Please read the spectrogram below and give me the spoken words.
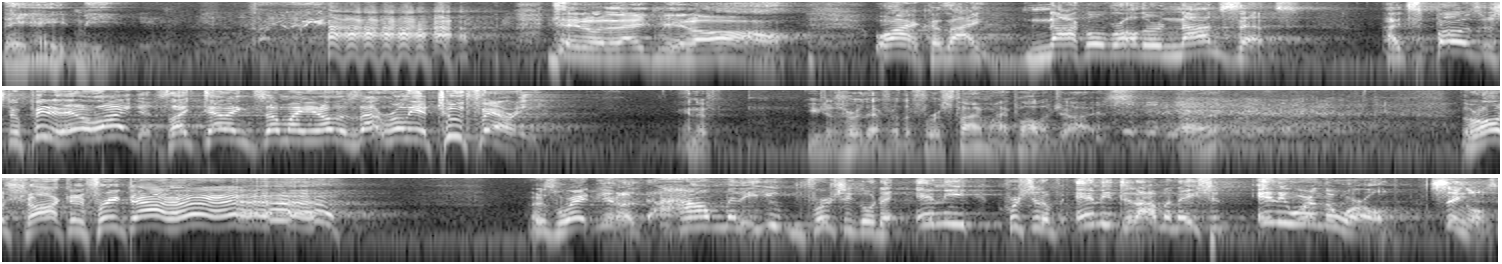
They hate me. they don't like me at all. Why? Because I knock over all their nonsense. I expose their stupidity. They don't like it. It's like telling somebody, you know, there's not really a tooth fairy. And if you just heard that for the first time, I apologize. All right? They're all shocked and freaked out. Ah! I just wait. You know, how many, you virtually go to any Christian of any denomination, anywhere in the world, singles.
